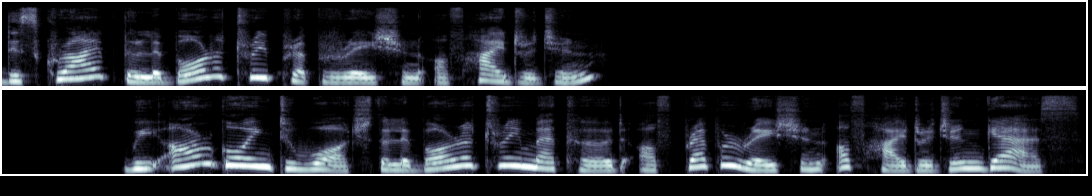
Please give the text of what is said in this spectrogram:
describe the laboratory preparation of hydrogen. We are going to watch the laboratory method of preparation of hydrogen gas.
